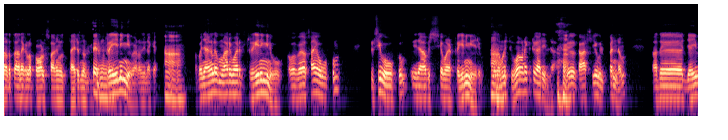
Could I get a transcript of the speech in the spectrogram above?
നടത്താനൊക്കെയുള്ള പ്രോത്സാഹനങ്ങൾ തരുന്നുണ്ട്. ട്രെയിനിങ് വേണം ഇതിനൊക്കെ. അപ്പൊ അപ്പോൾ ഞങ്ങൾ മാറി മാറി ട്രെയിനിങ്ങിന് പോകും. അപ്പൊ വ്യവസായ വകുപ്പും കൃഷി വകുപ്പും ഇതിനാവശ്യമായ ട്രെയിനിങ് തരും നമ്മൾ ചുമ്മാ ഉണക്കിയിട്ട് കാര്യമില്ല. ഒരു കാർഷിക ഉൽപ്പന്നം അത് ജൈവ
